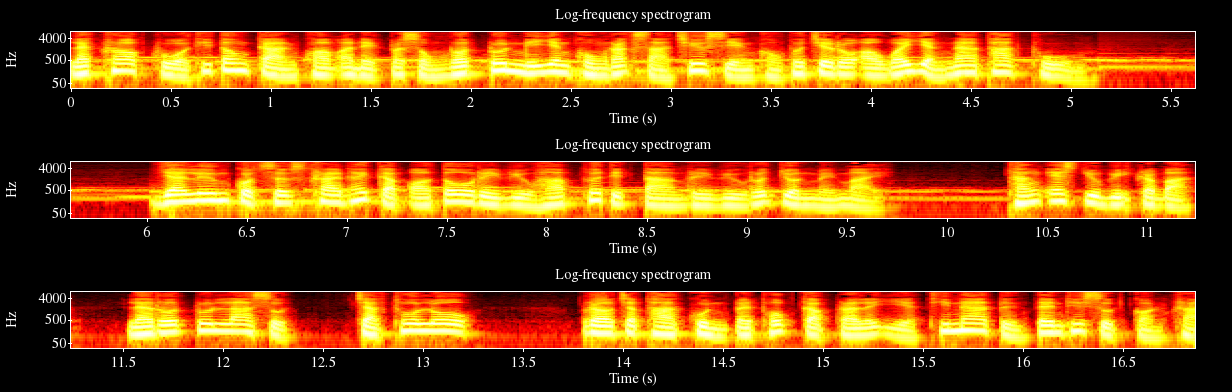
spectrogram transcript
และครอบครัวที่ต้องการความอเนกประสงค์รถรุ่นนี้ยังคงรักษาชื่อเสียงของ Pajero เอาไว้อย่างน่าภาคภูมิ อย่าลืมกด subscribe ให้กับ Auto Review Hub เพื่อติดตามรีวิวรถยนต์ใหม่ๆ ทั้ง SUV กระบะและรถรุ่นล่าสุด จากทั่วโลก เราจะพาคุณไปพบกับรายละเอียดที่น่าตื่นเต้นที่สุดก่อนใคร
